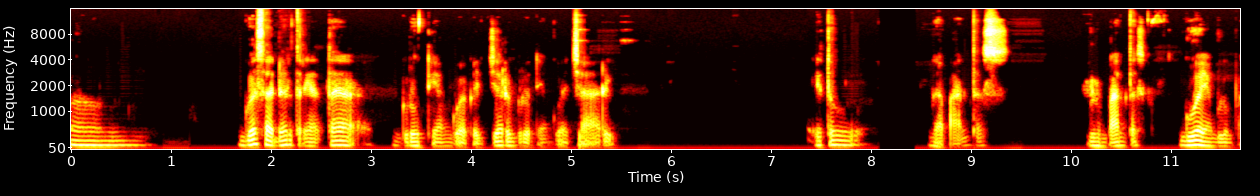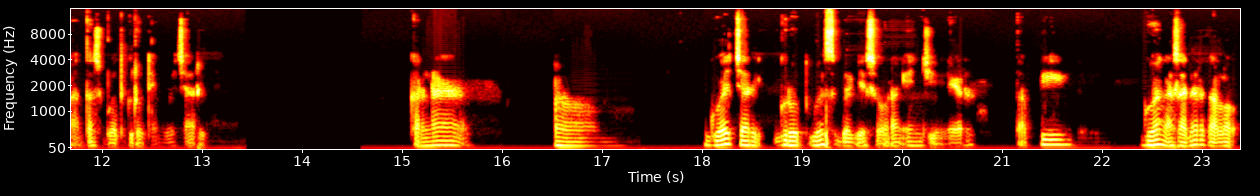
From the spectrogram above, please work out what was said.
Um, gue sadar ternyata growth yang gue kejar growth yang gue cari itu nggak pantas belum pantas. Gue yang belum pantas buat growth yang gue cari. Karena um, gue cari growth gue sebagai seorang engineer tapi gue nggak sadar kalau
